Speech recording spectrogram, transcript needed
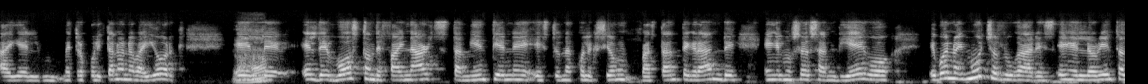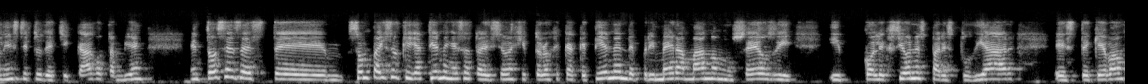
hay el Metropolitano de Nueva York, el de, el de, Boston de Fine Arts también tiene este, una colección bastante grande, en el Museo de San Diego, eh, bueno, hay muchos lugares, en el Oriental Institute de Chicago también. Entonces, este, son países que ya tienen esa tradición egiptológica, que tienen de primera mano museos y, y colecciones para estudiar, este, que, van,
